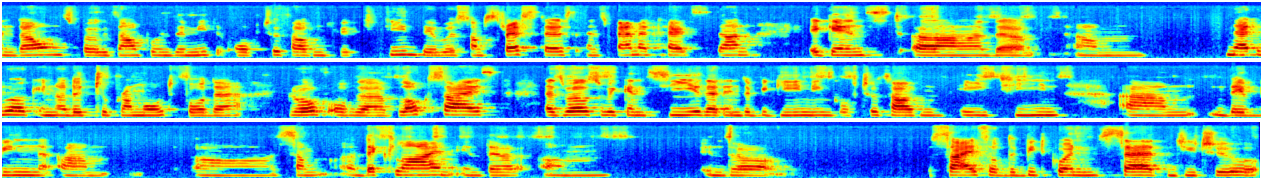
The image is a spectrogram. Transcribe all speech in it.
and downs. For example, in the mid of 2015, there were some stress tests and spam attacks done against uh, the um, network in order to promote for the growth of the block size as well as we can see that in the beginning of 2018, um, there've been um, uh, some decline in the um, in the size of the Bitcoin set due to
